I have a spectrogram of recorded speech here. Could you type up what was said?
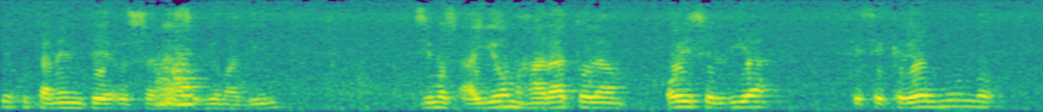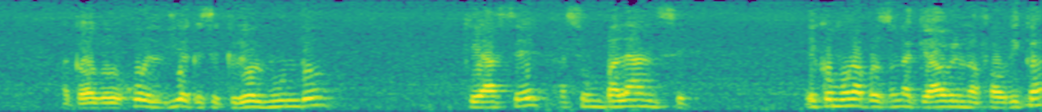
Que justamente Rosh Hashanah es el Yom Adin. Decimos Ayom Haratolam, hoy es el día que se creó el mundo. Acabado el día que se creó el mundo, ¿qué hace? Hace un balance. Es como una persona que abre una fábrica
